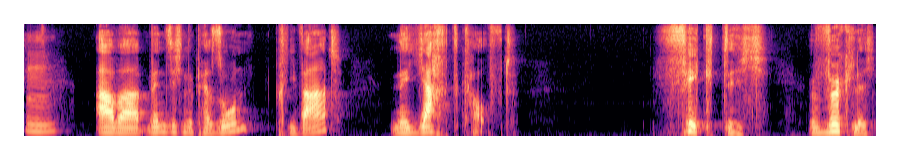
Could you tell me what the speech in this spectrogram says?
Mhm. Aber wenn sich eine Person privat eine Yacht kauft, fick dich. Wirklich.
